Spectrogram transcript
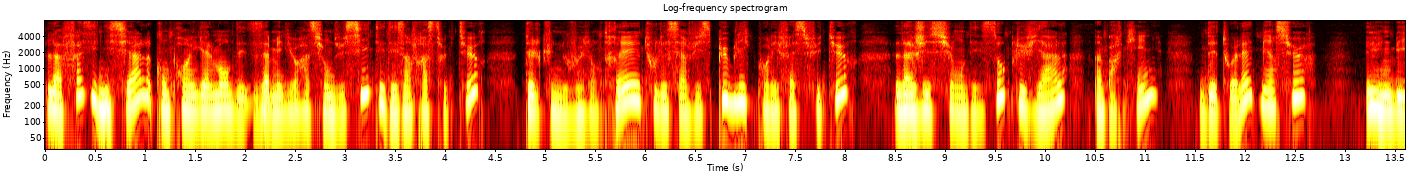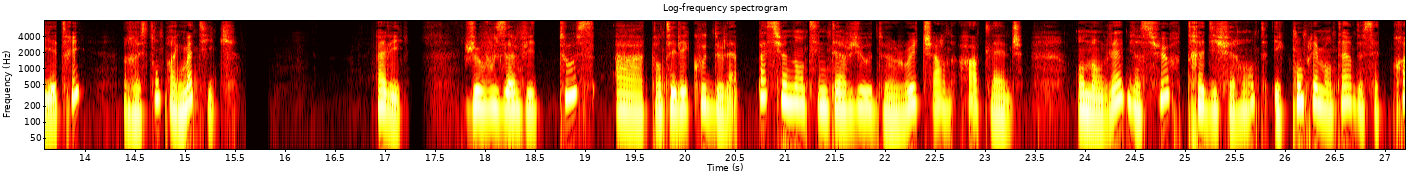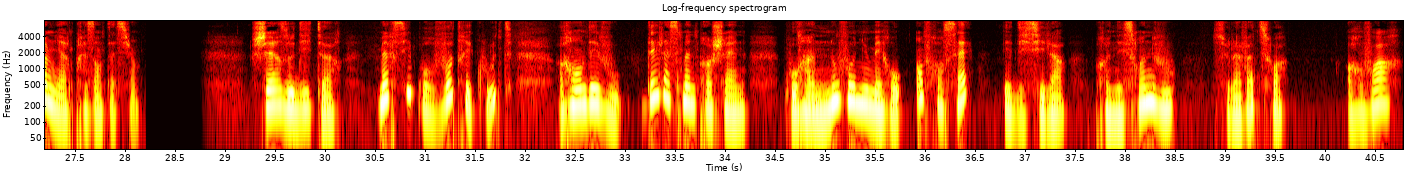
La phase initiale comprend également des améliorations du site et des infrastructures, telles qu'une nouvelle entrée, tous les services publics pour les phases futures, la gestion des eaux pluviales, un parking, des toilettes bien sûr, et une billetterie. Restons pragmatiques. Allez, je vous invite tous à tenter l'écoute de la passionnante interview de Richard Hartledge, en anglais bien sûr, très différente et complémentaire de cette première présentation. Chers auditeurs, merci pour votre écoute. Rendez-vous dès la semaine prochaine pour un nouveau numéro en français et d'ici là, prenez soin de vous. Cela va de soi. Au revoir.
